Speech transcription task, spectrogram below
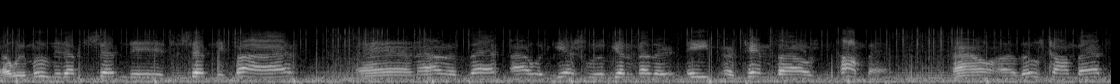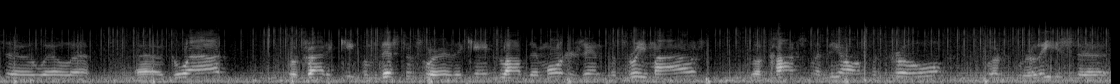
Uh, we're moving it up to 70 to 75. And out of that, I would guess we'll get another 8 or 10,000 combat. Now, uh, those combats uh, will uh, uh, go out. We'll try to keep them distance where they can't lob their mortars in for three miles. We'll constantly be on patrol. We'll release uh,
